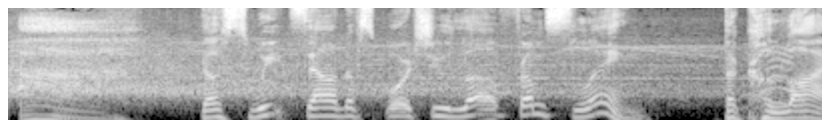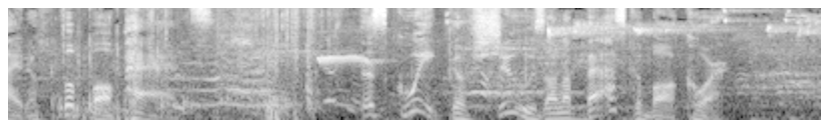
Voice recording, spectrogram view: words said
Ah, the sweet sound of sports you love from Sling. The collide of football pads. The squeak of shoes on a basketball court.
